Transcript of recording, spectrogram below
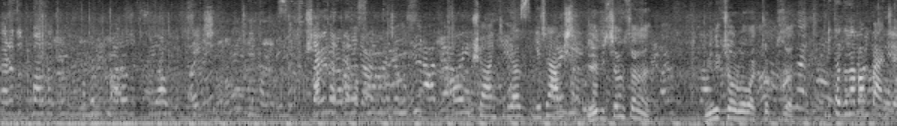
Karadut bardak. Karadut suyu alıyor. Uşak Şu anki biraz geçen almıştım. Elif içeceğim sana. Minik çorba bak çok güzel. Bir tadına bak bence.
